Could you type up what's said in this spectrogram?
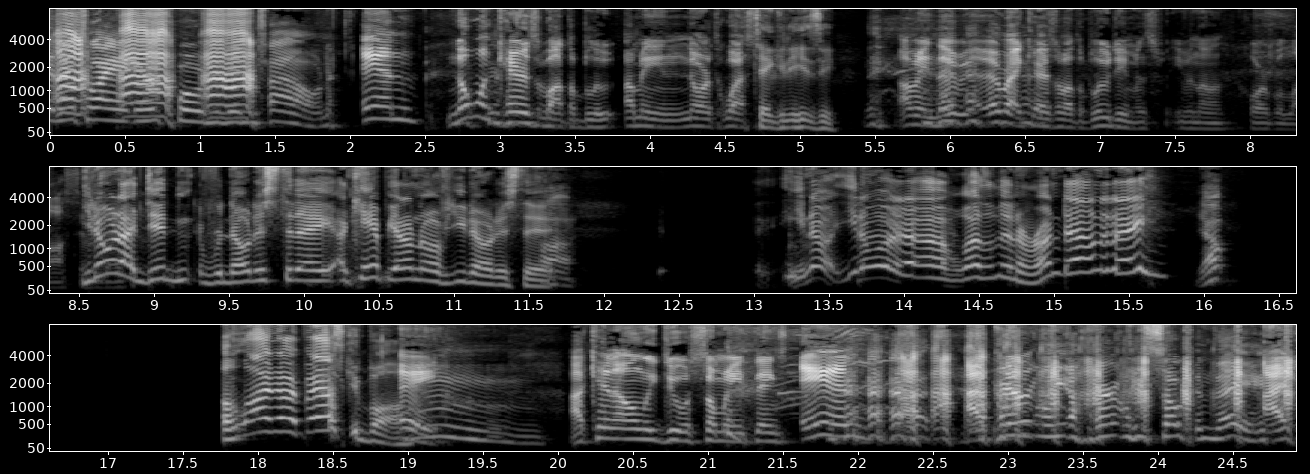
That's why I air quoted in town. And no one cares about the blue. I mean, Northwestern. Take it easy. I mean, everybody cares about the Blue Demons, even though horrible loss. You know what I did n- notice today? I can't be. I don't know if you noticed it. Uh, you know. You know what uh, wasn't in a rundown today? yep. Illini basketball. Hey, Hmm. I can only do so many things, and I, I apparently, apparently, so can they. I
